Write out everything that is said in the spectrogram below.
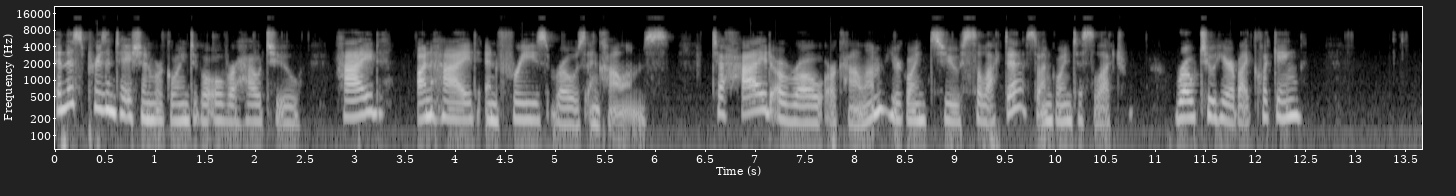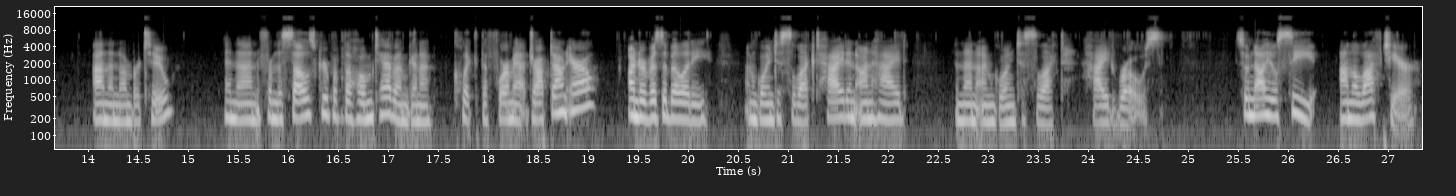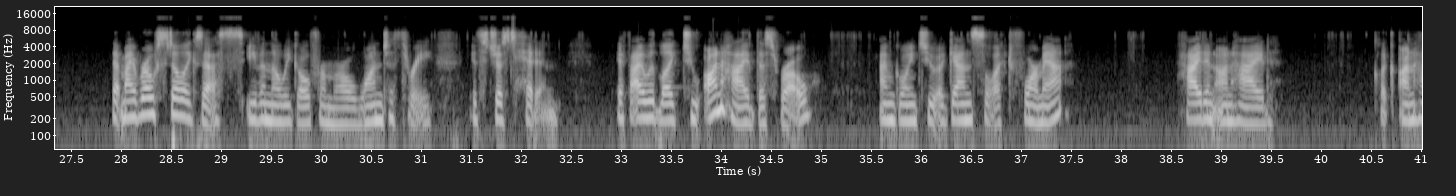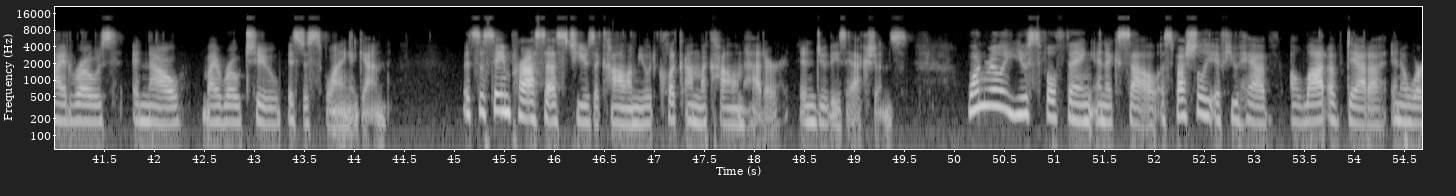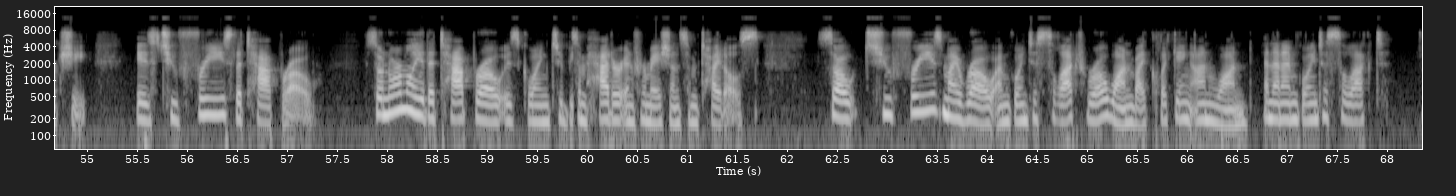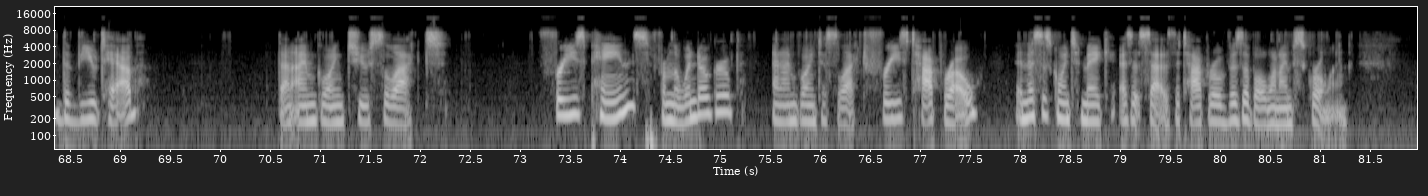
In this presentation, we're going to go over how to hide, unhide, and freeze rows and columns. To hide a row or column, you're going to select it. So I'm going to select row 2 here by clicking on the number 2. And then from the cells group of the Home tab, I'm going to click the Format drop-down arrow. Under Visibility, I'm going to select Hide and Unhide, and then I'm going to select Hide Rows. So now you'll see on the left here that my row still exists, even though we go from row 1 to 3. It's just hidden. If I would like to unhide this row, I'm going to again select Format, Hide and Unhide, click Unhide Rows, and now my row 2 is displaying again. It's the same process to use a column. You would click on the column header and do these actions. One really useful thing in Excel, especially if you have a lot of data in a worksheet, is to freeze the top row. So normally the top row is going to be some header information, some titles. So to freeze my row, I'm going to select row 1 by clicking on 1, and then I'm going to select the View tab. Then I'm going to select freeze panes from the window group, and I'm going to select freeze top row. And this is going to make, as it says, the top row visible when I'm scrolling.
